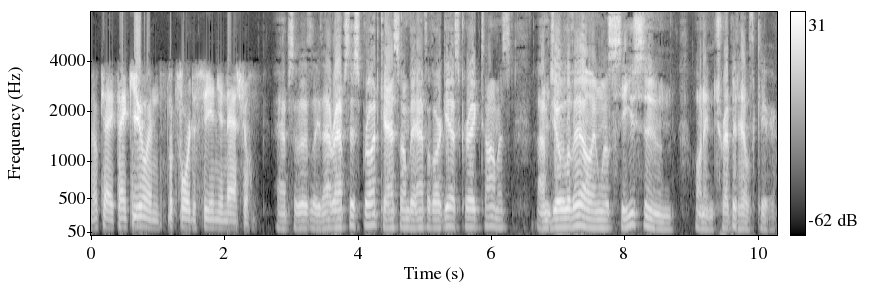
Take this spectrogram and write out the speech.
Okay, thank you, and look forward to seeing you in Nashville. Absolutely. That wraps this broadcast. On behalf of our guest, Craig Thomas, I'm Joe Lavelle, and we'll see you soon on Intrepid Healthcare.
